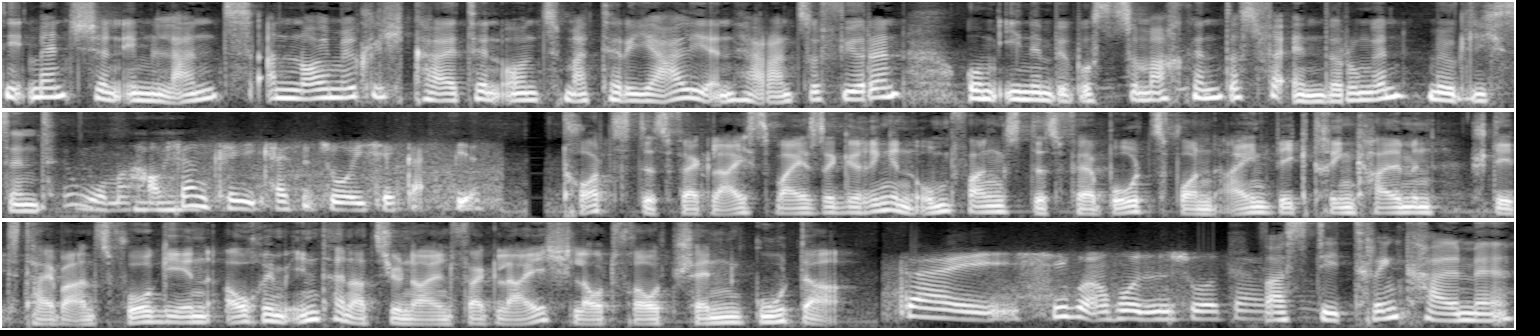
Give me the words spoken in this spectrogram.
die Menschen im Land an neue Möglichkeiten und Materialien heranzuführen, um ihnen bewusst zu machen, dass Veränderungen möglich sind. Trotz des vergleichsweise geringen Umfangs des Verbots von Einwegtrinkhalmen steht Taiwans Vorgehen auch im internationalen Vergleich laut Frau Chen gut da. Was die Trinkhalme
